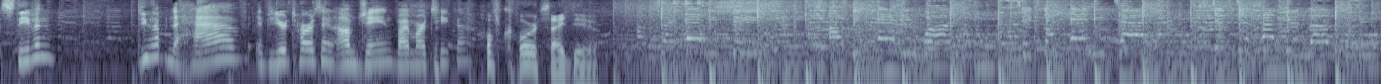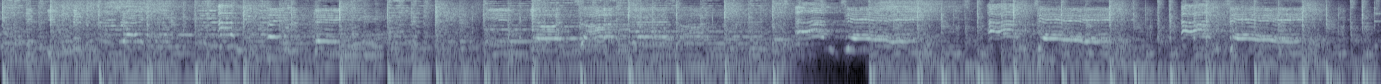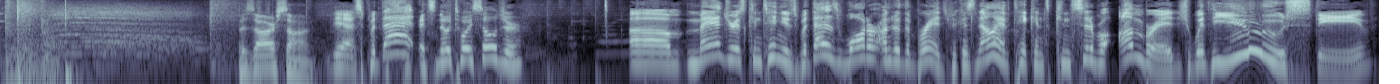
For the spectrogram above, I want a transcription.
Steven, do you happen to have If You're Tarzan, I'm Jane by Martika? Of course I do. Bizarre song. yes, but that It's no toy soldier. um, Mandreas continues, but that is water under the bridge because now I have taken considerable umbrage with you, Steve,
